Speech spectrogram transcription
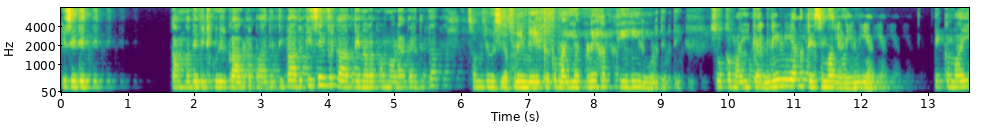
ਕਿਸੇ ਦੇ ਕੰਮ ਦੇ ਵਿੱਚ ਕੋਈ ਰੁਕਾਵਟ ਪਾ ਦਿੱਤੀ। ਭਾਵੇਂ ਕਿਸੇ ਵੀ ਪ੍ਰਕਾਰ ਦੇ ਨਾਲ ਆਪਾਂ ਮਾੜਾ ਕਰ ਦਿੱਤਾ, ਸਮਝੋ ਅਸੀਂ ਆਪਣੀ ਨੇਕ ਕਮਾਈ ਆਪਣੇ ਹੱਥੀਂ ਹੀ ਰੋੜ ਦਿੱਤੀ। ਸੋ ਕਮਾਈ ਕਰਨੀ ਵੀ ਆ ਅਤੇ ਸੰਭਾਲਣੀ ਵੀ ਆ। ਤੇ ਕਮਾਈ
